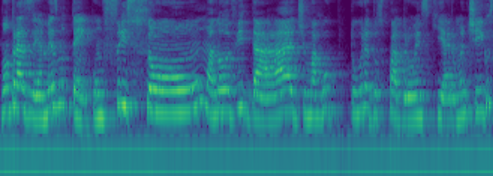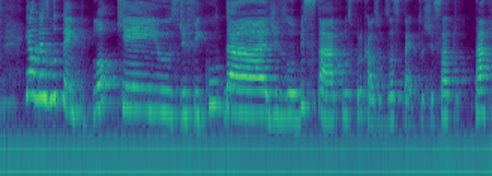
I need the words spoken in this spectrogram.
vão trazer ao mesmo tempo um frisson, uma novidade, uma ruptura dos padrões que eram antigos e ao mesmo tempo bloqueios, dificuldades, obstáculos por causa dos aspectos de Saturno, tá?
